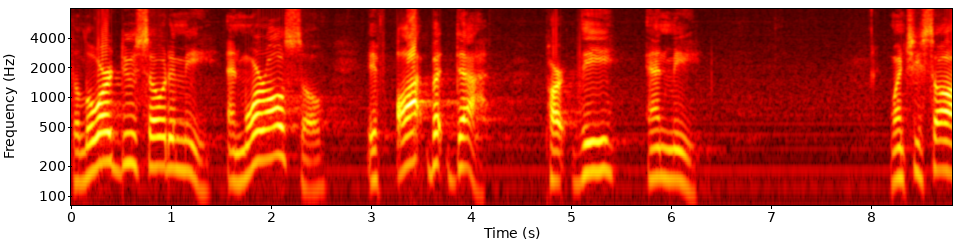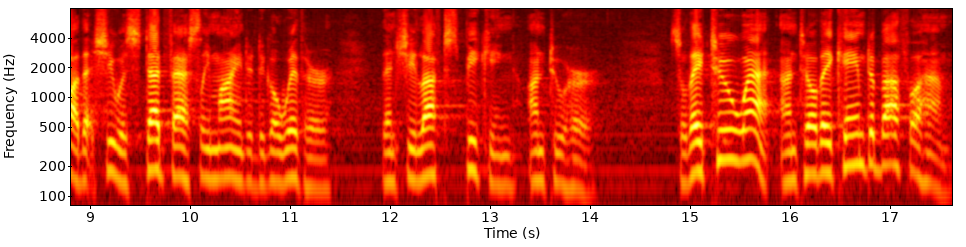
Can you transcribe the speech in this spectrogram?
The Lord do so to me, and more also, if aught but death part thee and me. When she saw that she was steadfastly minded to go with her, then she left speaking unto her. So they two went until they came to Bethlehem.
